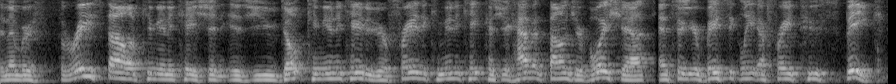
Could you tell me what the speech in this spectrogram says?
The number three style of communication is you don't communicate or you're afraid to communicate because you haven't found your voice yet. And so you're basically afraid to speak.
